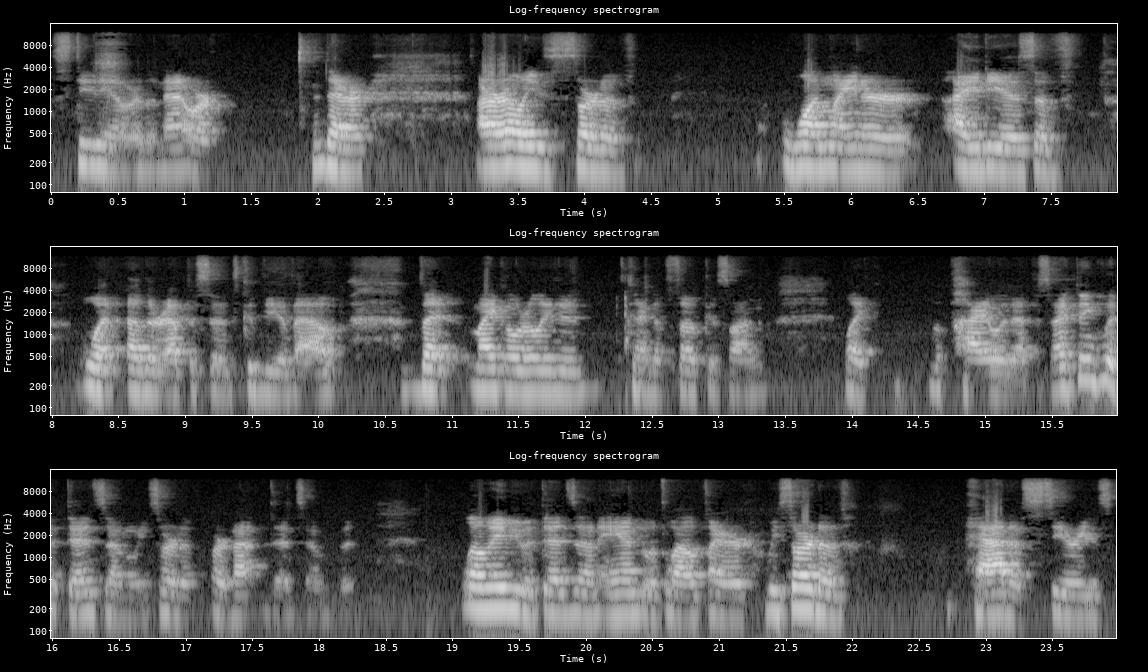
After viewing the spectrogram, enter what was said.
studio or the network, there are always sort of one liner ideas of what other episodes could be about. But Michael really did kind of focus on like the pilot episode. I think with Dead Zone, we sort of, or not Dead Zone, but well, maybe with Dead Zone and with Wildfire, we sort of had a serious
